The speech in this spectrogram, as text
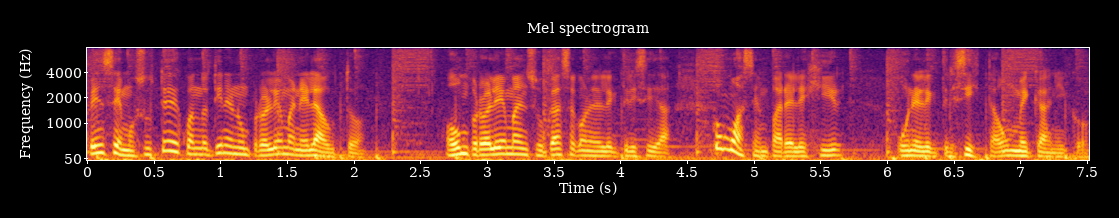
Pensemos, ustedes cuando tienen un problema en el auto o un problema en su casa con la electricidad, ¿cómo hacen para elegir un electricista, un mecánico?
